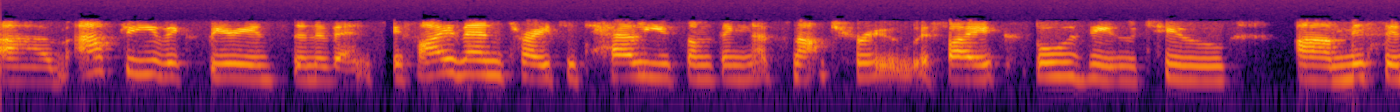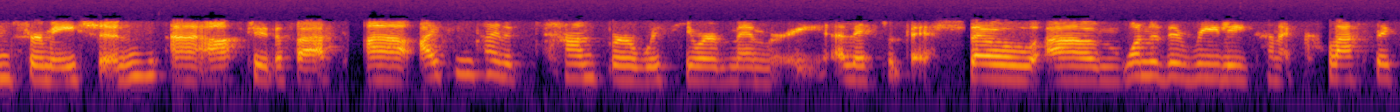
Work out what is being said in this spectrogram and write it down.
um, after you've experienced an event, if I then try to tell you something that's not true, if I expose you to um, misinformation uh, after the fact, uh, I can kind of tamper with your memory a little bit. So, um, one of the really kind of classic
